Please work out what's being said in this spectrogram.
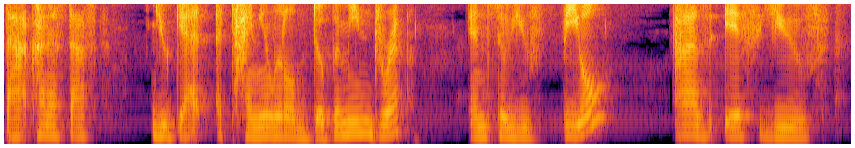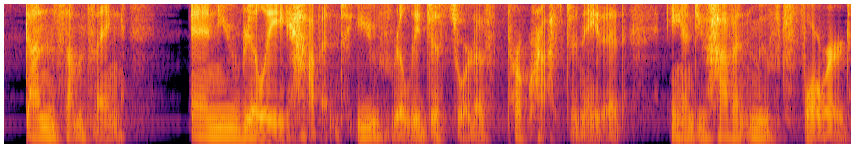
that kind of stuff, you get a tiny little dopamine drip. And so you feel as if you've done something and you really haven't. You've really just sort of procrastinated and you haven't moved forward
